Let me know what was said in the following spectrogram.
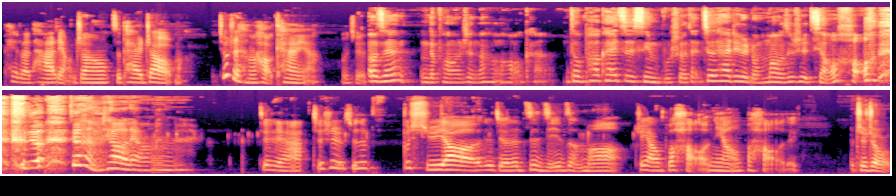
配了他两张自拍照嘛，就是很好看呀。我觉得，我觉得你的朋友真的很好看。都抛开自信不说，他就他这个容貌就是姣好，就就很漂亮。嗯，对呀，就是觉得不需要，就觉得自己怎么这样不好那样不好的，这种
